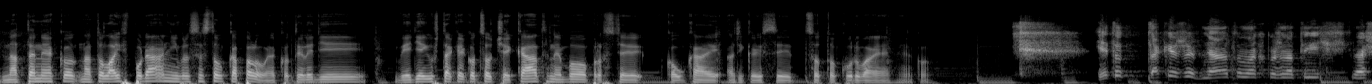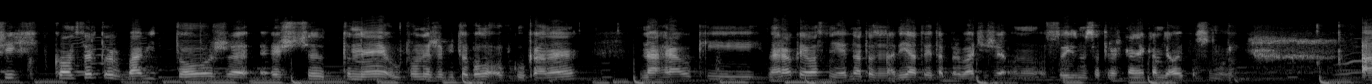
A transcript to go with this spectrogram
na ten jako, na to live podání prostě s tou kapelou, jako ty lidi vědějí už tak jako co čekat, nebo prostě koukají a říkají si, co to kurva je, jako. Je to také, že mňa na tom akože na tých našich koncertoch baví to, že ešte to nie je úplne, že by to bolo obkúkané. Nahrávky, nahrávka je vlastne jedna tá z a to je tá prvá, čiže ono, sme sa troška niekam ďalej posunuli. A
